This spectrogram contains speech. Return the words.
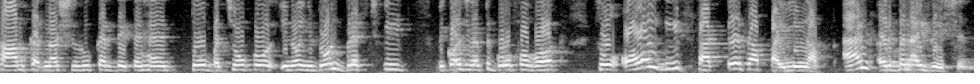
काम करना शुरू कर देते हैं। तो बच्चों को you know you don't breast feed because you have to go for work. So all these factors are piling up and urbanization.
